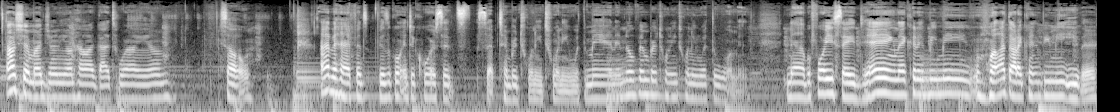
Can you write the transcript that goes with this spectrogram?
I'll share my journey on how I got to where I am. So, I haven't had physical intercourse since September 2020 with the man and November 2020 with the woman. Now, before you say, dang, that couldn't be me, well, I thought it couldn't be me either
